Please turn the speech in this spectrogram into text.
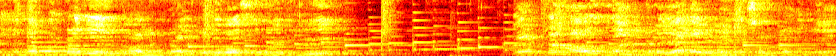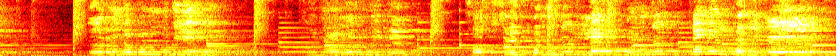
என்னங்க பண்ணுறது நாளுக்கு நாள் விலைவாசி ஏறுது. கேட்டால் அதுதான் நிலையான விலைன்னு சொல்கிறானுங்க வேறு என்ன பண்ண முடியும்? அதனால் நீங்கள் சப்ஸ்கிரைப் பண்ணுங்கள் லைக் பண்ணுங்கள் கமெண்ட் பண்ணுங்கள்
